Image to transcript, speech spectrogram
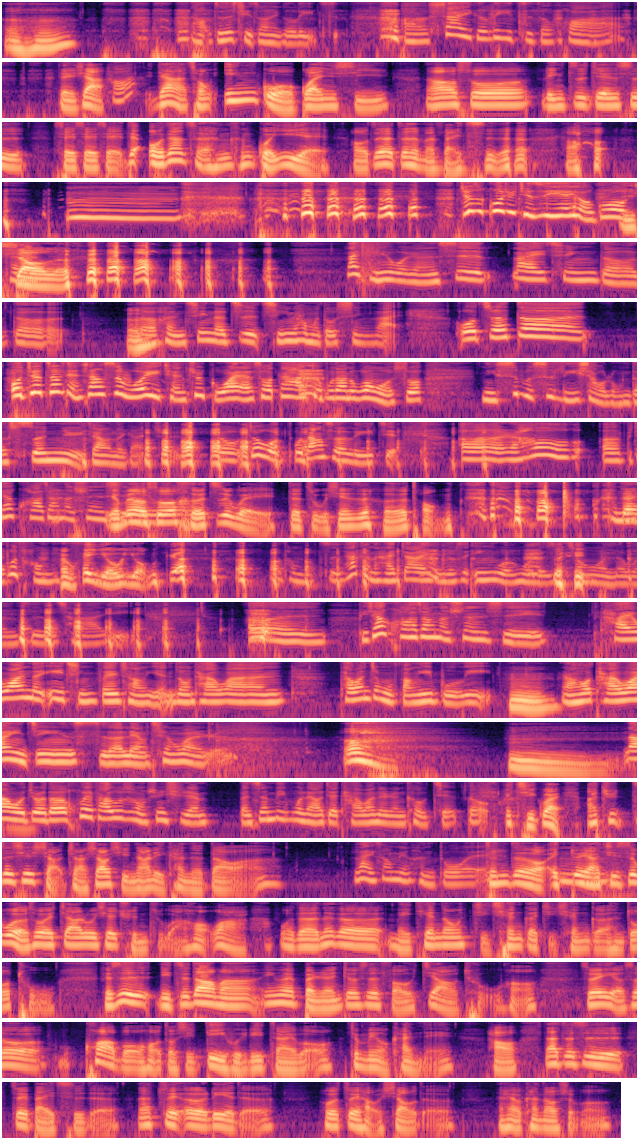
嗯哼，好，这是其中一个例子啊。下一个例子的话，等一下，好啊，等下从因果关系，然后说林志坚是谁谁谁，这哦这样子很很诡异耶，哦，这个真的蛮白痴的。好，嗯，就是过去其实也有过，你笑了。赖品玉委员是赖清德的。的很亲的至亲，因为他们都信赖。我觉得，我觉得这有点像是我以前去国外的时候，大家就不断的问我说：“你是不是李小龙的孙女？”这样的感觉，就就我我当时的理解。呃，然后呃，比较夸张的顺序有没有说何志伟的祖先是何同？可能不同，很会游泳，不同字，他可能还加了一点，就是英文或者是中文的文字的差异。呃，比较夸张的顺序。台湾的疫情非常严重，台湾台湾政府防疫不力，嗯，然后台湾已经死了两千万人啊，嗯，那我觉得会发出这种讯息人本身并不了解台湾的人口结构。哎，奇怪啊，去这些小假消息哪里看得到啊？赖上面很多哎，真的哦，哎，对啊，其实我有时候会加入一些群组啊，哈，哇，我的那个每天都几千个、几千个，很多图。可是你知道吗？因为本人就是佛教徒哈，所以有时候跨博哈都是地毁力灾不就没有看呢。好，那这是最白痴的，那最恶劣的或者最好笑的，那还有看到什么？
